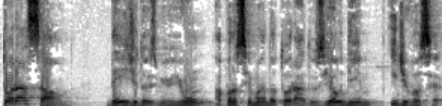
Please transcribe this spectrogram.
Torá Sound, desde 2001, aproximando a Torá dos Yehudim e de você.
